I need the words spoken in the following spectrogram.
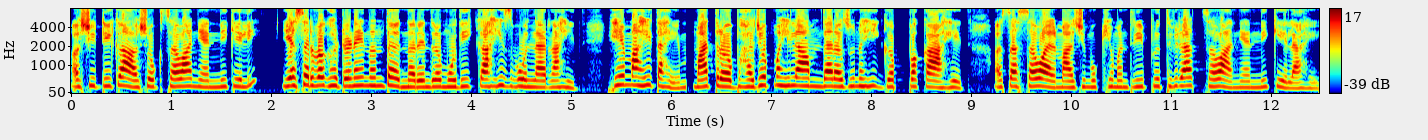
अशी टीका अशोक चव्हाण यांनी केली. या सर्व घटनेनंतर नरेंद्र मोदी काहीच बोलणार नाहीत. हे माहीत आहे. मात्र भाजप महिला आमदार अजूनही गप्प का आहेत असा सवाल माजी मुख्यमंत्री पृथ्वीराज चव्हाण यांनी केला आहे.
